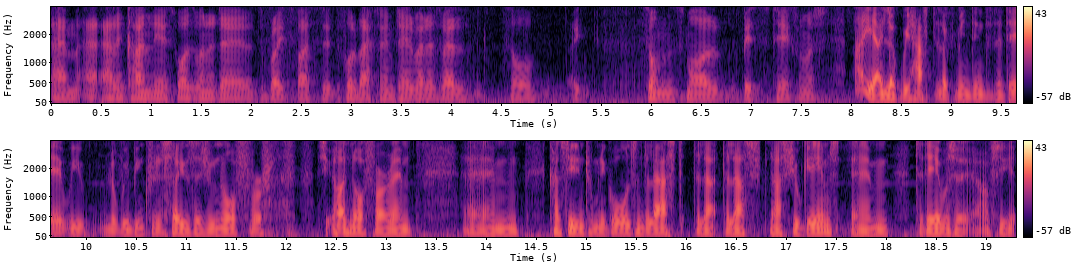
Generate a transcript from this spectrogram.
Um, Alan Connolly, I suppose, one of the, the bright spots, the, the full back line played well as well. So, like, some small bits to take from it. Ah, yeah, look, we have to look. I mean, at the end of the day, we look, we've been criticised, as you know, for as you all know, for um, um, conceding too many goals in the last the, la- the last last few games. Um, today was a, obviously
